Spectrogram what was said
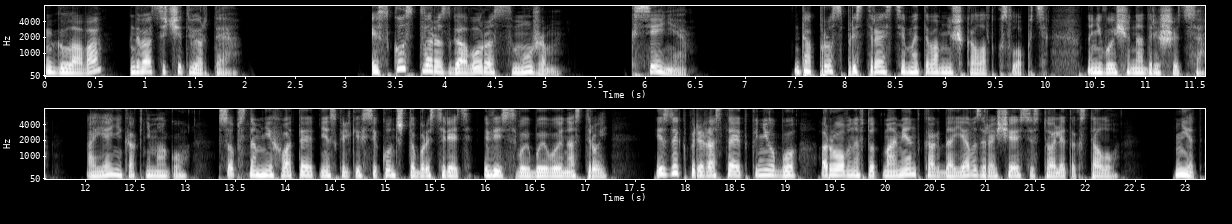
Глава 24. Искусство разговора с мужем. Ксения. Допрос с пристрастием — это вам не шоколадку слопать. На него еще надо решиться. А я никак не могу. Собственно, мне хватает нескольких секунд, чтобы растерять весь свой боевой настрой. Язык прирастает к небу ровно в тот момент, когда я возвращаюсь из туалета к столу. Нет,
